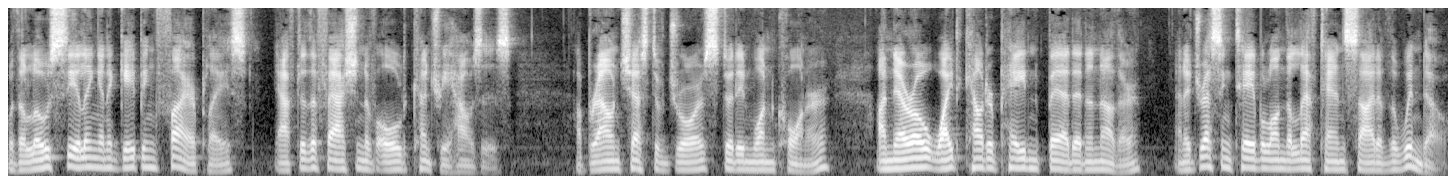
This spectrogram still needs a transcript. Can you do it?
with a low ceiling and a gaping fireplace, after the fashion of old country houses. A brown chest of drawers stood in one corner a narrow white counterpaned bed in another, and a dressing table on the left hand side of the window.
